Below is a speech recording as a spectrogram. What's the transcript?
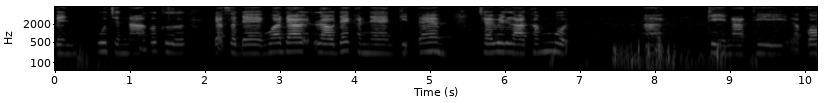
เป็นผู้ชนะก็คือ จะแสดงว่าได้เราได้คะแนนกี่แต้ม ใช้เวลาทั้งหมดกี่นาที แล้วก็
